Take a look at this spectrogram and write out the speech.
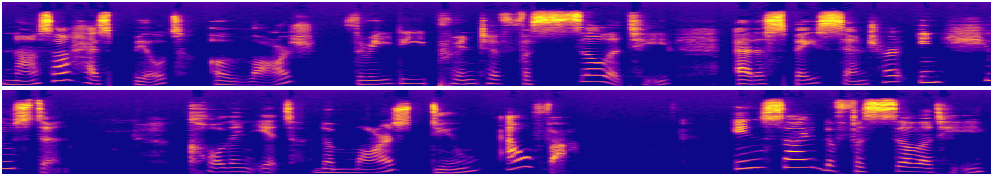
NASA has built a large 3D printed facility at a space center in Houston calling it the Mars Dune Alpha. Inside the facility,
